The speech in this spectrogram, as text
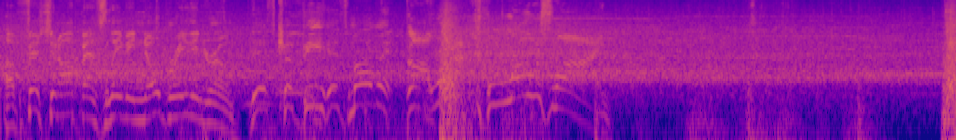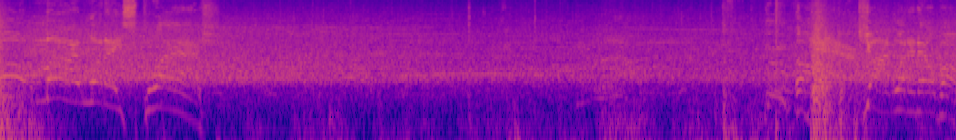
Efficient offense leaving no breathing room. This could be his moment. Oh, what a clothesline. Oh, my, what a splash. Oh, God, what an elbow.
